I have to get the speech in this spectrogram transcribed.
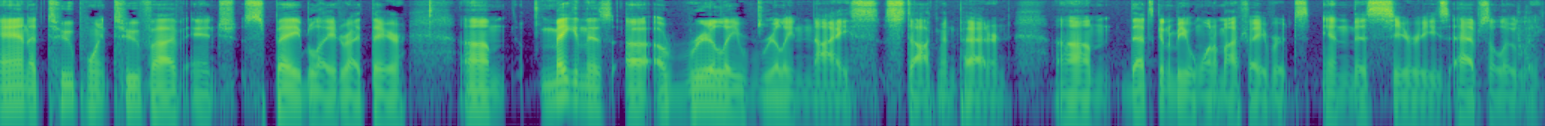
and a 2.25 inch spay blade right there, um, making this a, a, really really nice Stockman pattern. Um, that's going to be one of my favorites in this series, absolutely.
